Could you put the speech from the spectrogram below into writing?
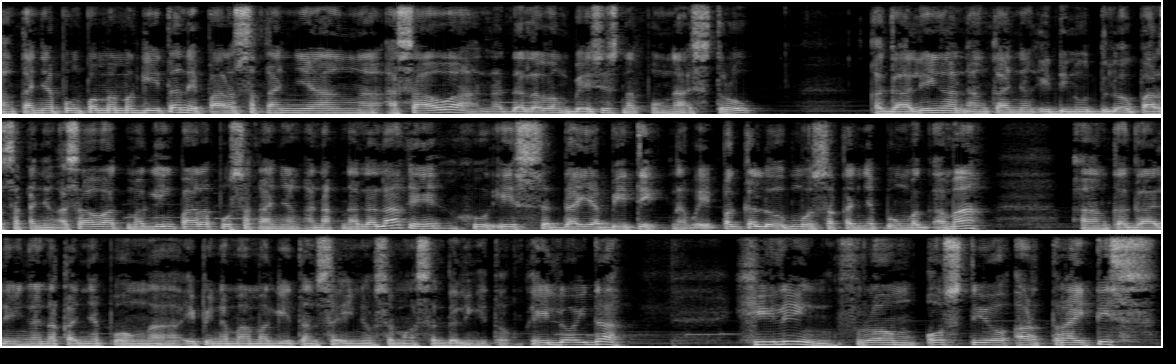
Ang kanya pong pamamagitan ay para sa kanyang asawa na dalawang beses na pong na-stroke. Kagalingan ang kanyang idinudulog para sa kanyang asawa at maging para po sa kanyang anak na lalaki who is diabetic. Na may pagkaloob mo sa kanya pong mag-ama ang kagalingan na kanya pong ah, ipinamamagitan sa inyo sa mga sandaling ito. Kay Loida, healing from osteoarthritis.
